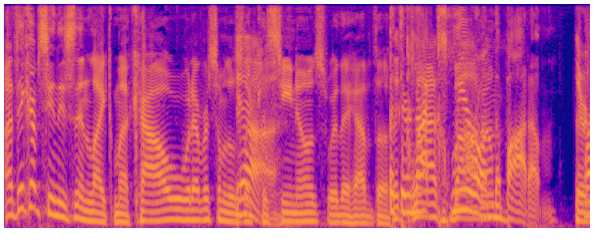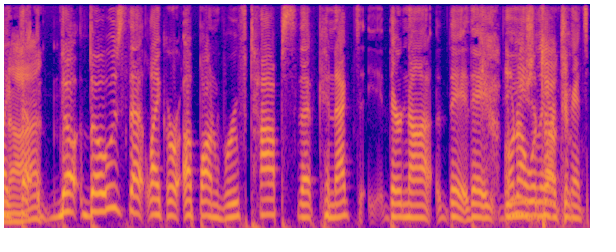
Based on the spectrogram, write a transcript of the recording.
I think I've seen these in like Macau or whatever, some of those Yeah. like casinos where they have the. but The they're not glass clear on the bottom. They're like not? The, no, those that like are up on rooftops that connect. They're not. They they, they Oh no, we're talking. transparent.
